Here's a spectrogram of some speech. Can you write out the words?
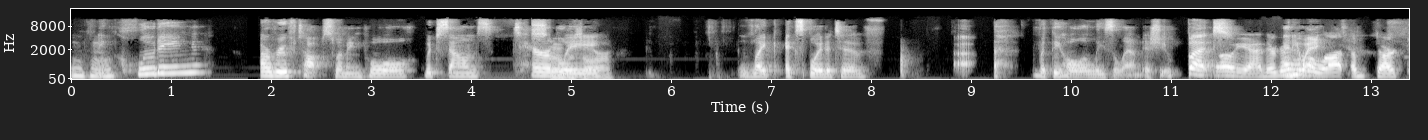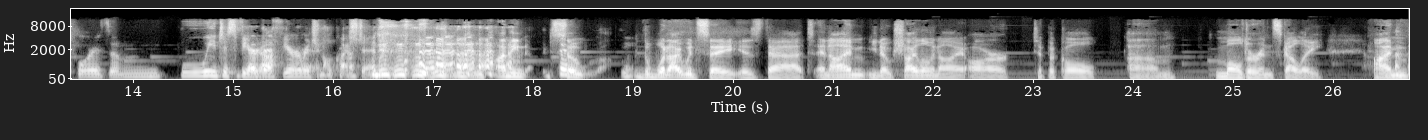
mm-hmm. including a rooftop swimming pool, which sounds terribly so like exploitative with the whole Elisa Lam issue. But oh yeah, they're going to anyway, have a lot of dark tourism. We just veered off your original question. I mean, so the, what I would say is that, and I'm, you know, Shiloh and I are typical um, Mulder and Scully. I'm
